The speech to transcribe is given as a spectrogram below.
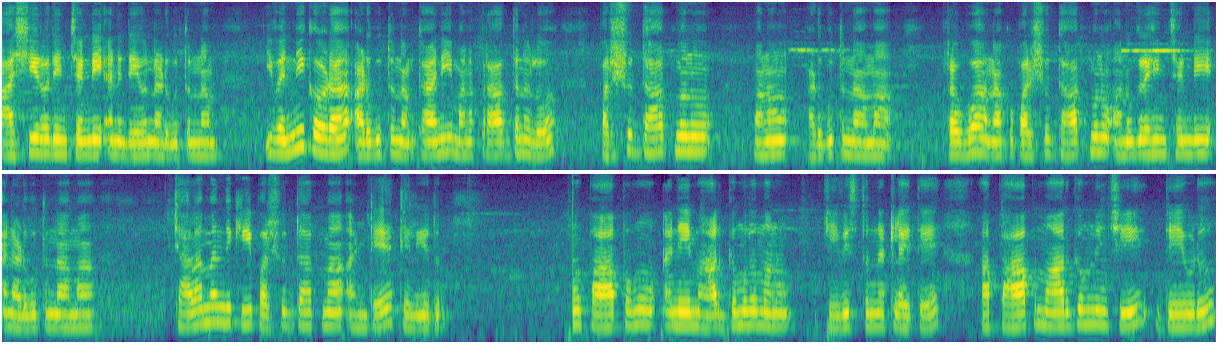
ఆశీర్వదించండి అని దేవుణ్ణి అడుగుతున్నాం. ఇవన్నీ కూడా అడుగుతున్నాం. కానీ మన ప్రార్థనలో పరిశుద్ధాత్మను మనం అడుగుతున్నామా? ప్రవ్వా నాకు పరిశుద్ధాత్మను అనుగ్రహించండి అని అడుగుతున్నామా? చాలామందికి పరిశుద్ధాత్మ అంటే తెలియదు. పాపము అనే మార్గములో మనం జీవిస్తున్నట్లయితే ఆ పాప మార్గం నుంచి దేవుడు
